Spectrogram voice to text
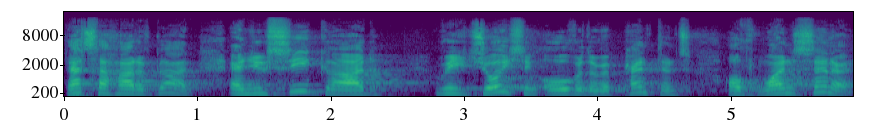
That's the heart of God. And you see God rejoicing over the repentance of one sinner.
